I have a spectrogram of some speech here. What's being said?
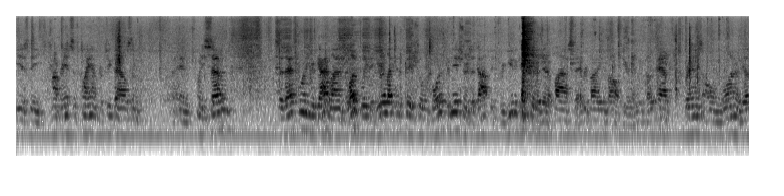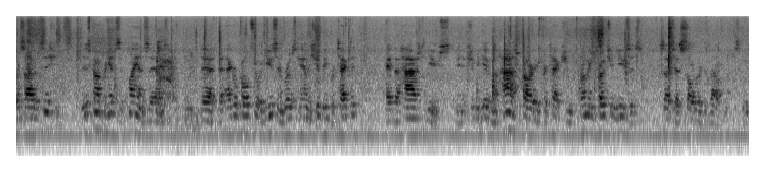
is the comprehensive plan for 2027. So that's one of your guidelines locally that your elected official, Board of Commissioners adopted for you to consider that applies to everybody involved here. And we both have friends on one or the other side of this issue. This comprehensive plan says that the agricultural use in Brooks County should be protected at the highest use. And it should be given the highest priority protection from encroaching uses such as solar developments. We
